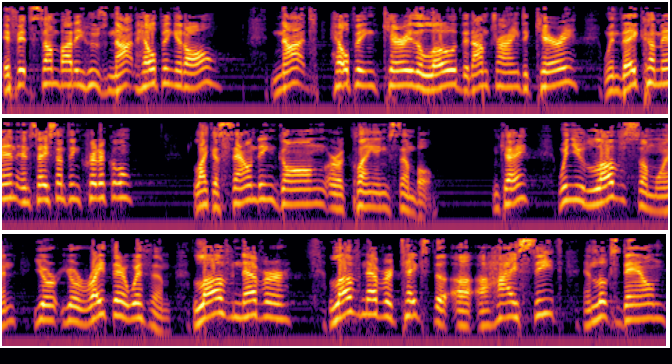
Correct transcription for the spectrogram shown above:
If it's somebody who's not helping at all, not helping carry the load that I'm trying to carry, when they come in and say something critical, like a sounding gong or a clanging cymbal. Okay? When you love someone, you're, you're right there with them. Love never Love never takes the, uh, a high seat and looks down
